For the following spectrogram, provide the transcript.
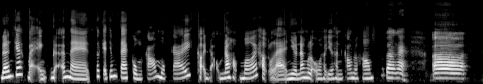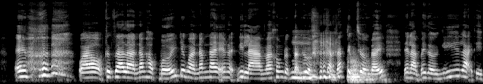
đến các bạn để mà tất cả chúng ta cùng có một cái khởi động năm học mới thật là nhiều năng lượng và thật nhiều thành công được không? Vâng ạ. À. Uh Em wow, thực ra là năm học mới nhưng mà năm nay em lại đi làm và không được tận hưởng cảm giác tiệu trường đấy. Nên là bây giờ nghĩ lại thì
